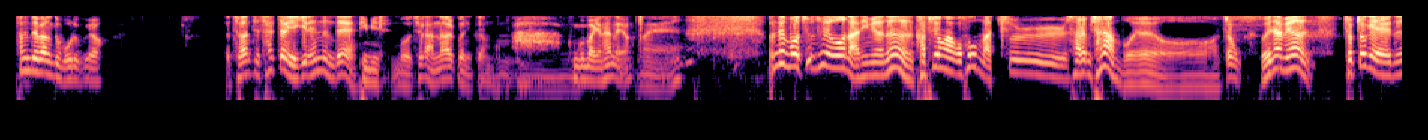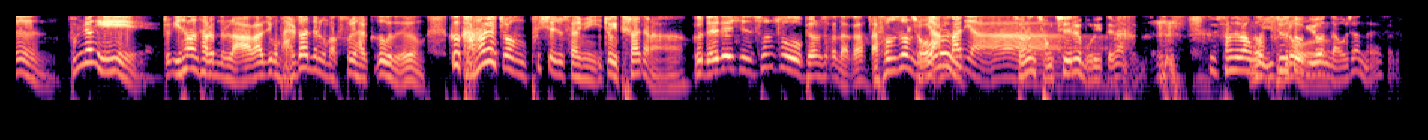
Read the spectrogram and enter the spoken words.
상대방도 모르고요. 저한테 살짝 얘기를 했는데 비밀. 뭐 제가 안 나갈 거니까 뭐. 아, 궁금하긴 하네요. 네. 근데 뭐 정청래 의원 아니면은 갑성하고 호흡 맞출 사람이 잘 안 보여요. 좀 왜냐면 저쪽에는 분명히 좀 이상한 사람들 나와가지고 말도 안 되는 거 막 소리 할 거거든. 그 강하게 좀 푸시해줄 사람이 이쪽에 필요하잖아. 그 내 대신 손수 변호사가 나가. 아 선수는 저는- 양반이야. 저는 정치를 모르기 때문에 안 됩니다. 상대방 뭐 이준석 부드러워. 의원 나오지 않나요? 그래도?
